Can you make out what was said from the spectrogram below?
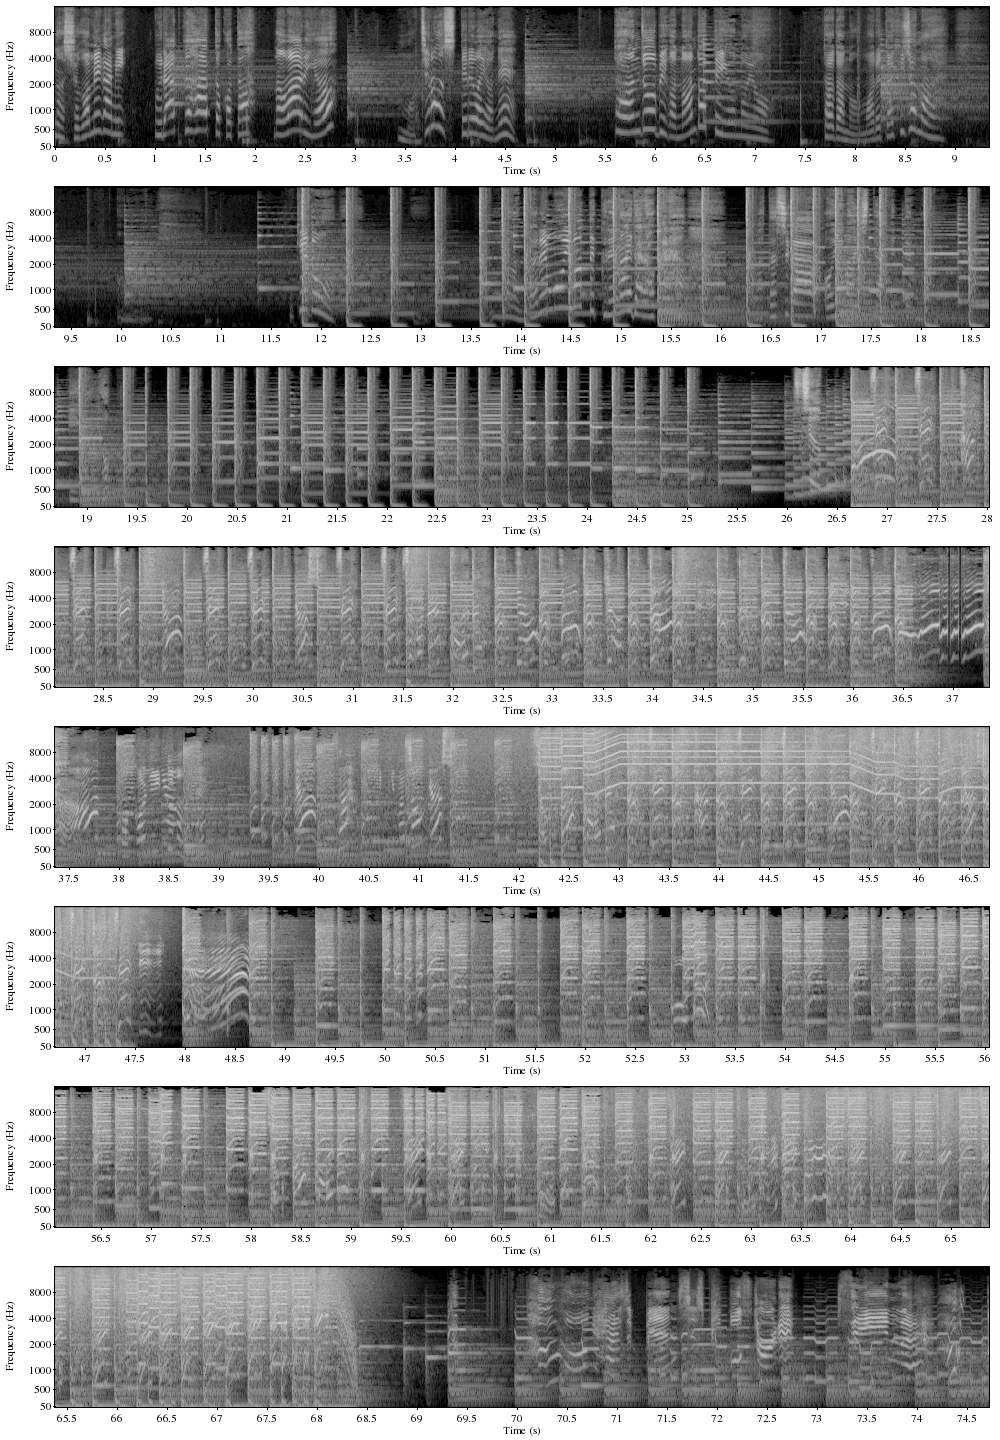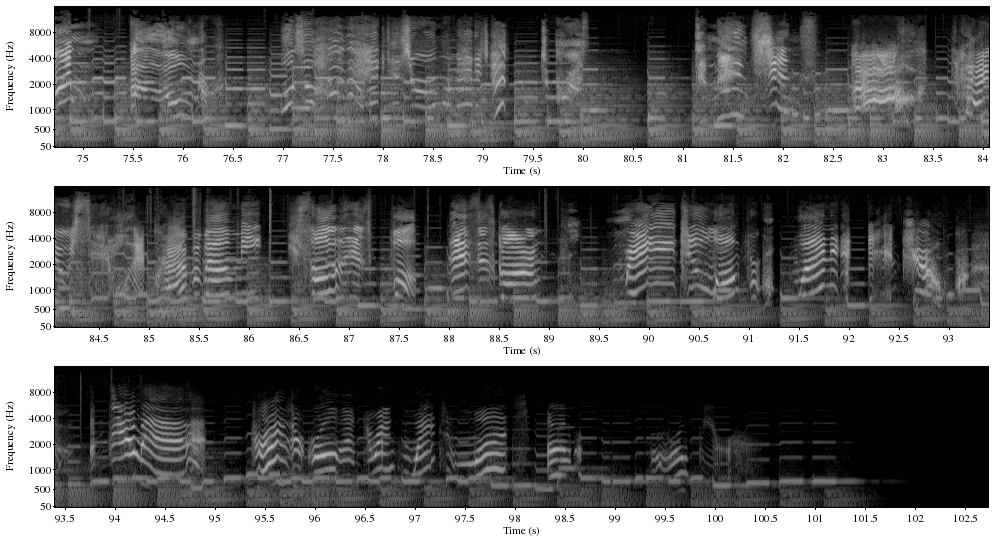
の守護女神ブラックハートことノワールよ。もちろん知ってるわよね。誕生日が何だって言うのよ。ただの生まれた日じゃない。けどまあ誰も祝ってくれないだろうから。dimensions! Ah, oh, the guy who said all that crap about me, it's all his fault. This has gone way too long for one joke.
